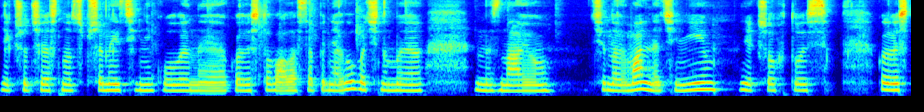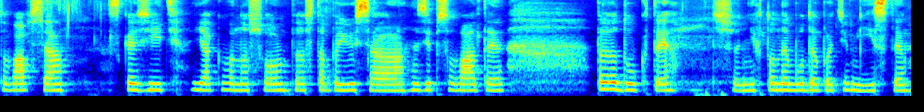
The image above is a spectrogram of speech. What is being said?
якщо чесно, з пшениці ніколи не користувалася паніровочними. Не знаю, чи нормально, чи ні. Якщо хтось користувався, скажіть, як воно що. Просто боюся зіпсувати продукти, що ніхто не буде потім їсти.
